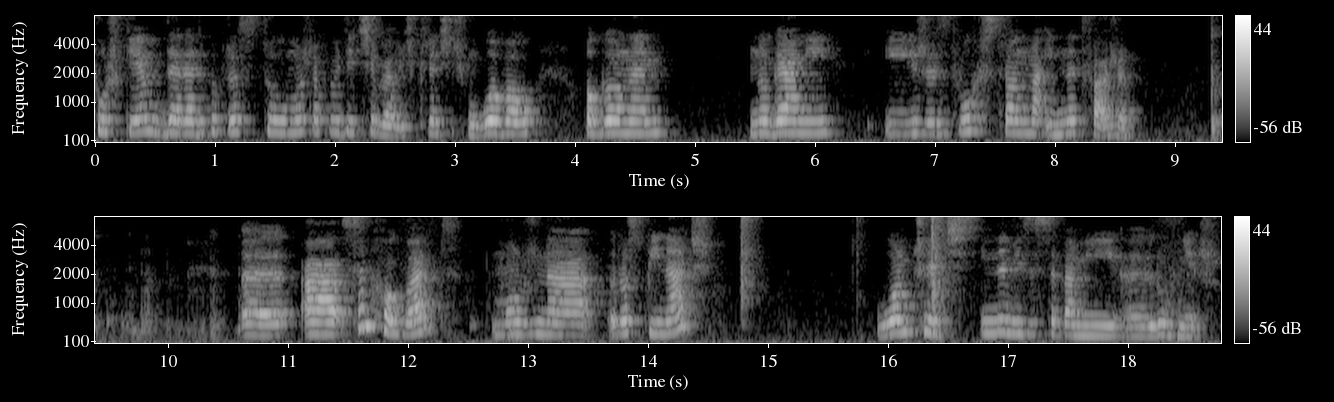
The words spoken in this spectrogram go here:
puszkiem da rady po prostu, można powiedzieć, się bawić, kręcić mu głową, ogonem, nogami i że z dwóch stron ma inne twarze. E, a sam Hogwart można rozpinać, łączyć z innymi zestawami e, również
